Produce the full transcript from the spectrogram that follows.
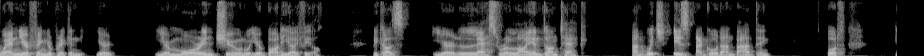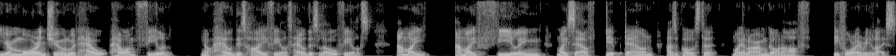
when you're finger pricking, you're you're more in tune with your body. I feel because you're less reliant on tech, and which is a good and bad thing, but you're more in tune with how how I'm feeling. You know how this high feels, how this low feels. Am I am I feeling myself dip down as opposed to my alarm going off before I realize.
